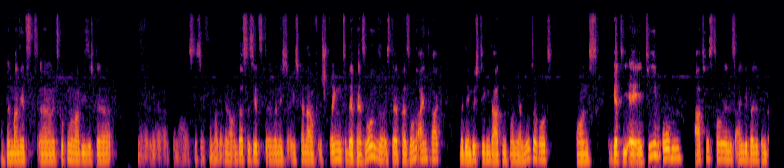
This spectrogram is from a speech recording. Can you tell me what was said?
Und wenn man jetzt, äh, jetzt gucken wir mal, wie sich der, ja, genau, ist das jetzt nochmal, genau, und das ist jetzt, äh, wenn ich, ich kann auch springen zu der Person, so ist der Personeintrag mit den wichtigen Daten von Jan Lutheroth und Get the AAT oben, Art Historian ist eingebettet und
